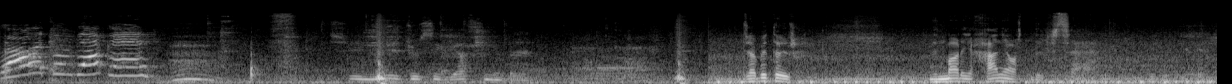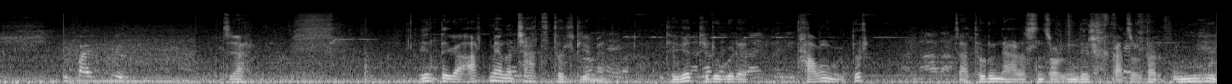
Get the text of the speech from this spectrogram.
Welcome back in. Чи миний жуусыг яасан бэ? Хоёр Мянмарын хааны ортонд ирсэн. 53. За. Энд тэгээ 100000 чат төлдөг юм байна. Тэгээд тэрүүгээр 5 өдөр за төрөний харуулсан зурган дээрх газруудаар үнэгүй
